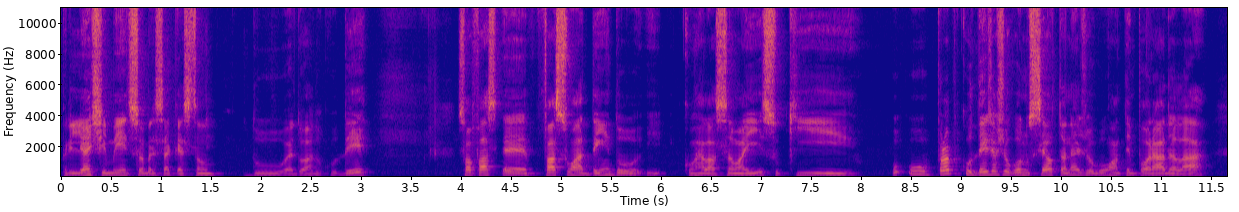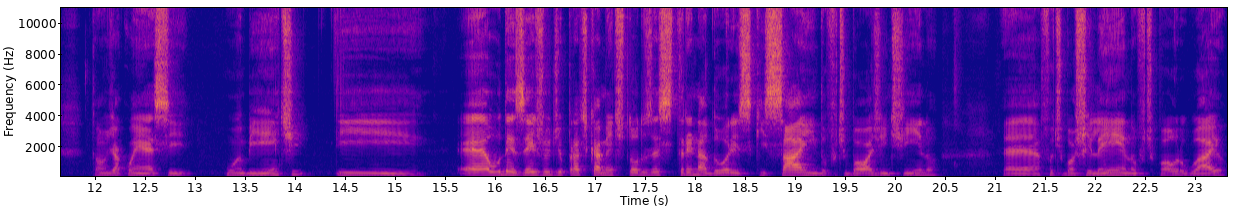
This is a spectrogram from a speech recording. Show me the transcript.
brilhantemente sobre essa questão do Eduardo Cudê. Só faço, é, faço um adendo com relação a isso, que o, o próprio Cudê já jogou no Celta, né? Jogou uma temporada lá, então já conhece o ambiente e é o desejo de praticamente todos esses treinadores que saem do futebol argentino é, futebol chileno, futebol uruguaio,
